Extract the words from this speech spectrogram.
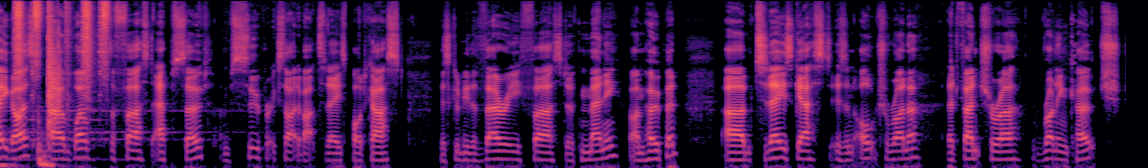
Hey guys, um, welcome to the first episode. I'm super excited about today's podcast. It's going to be the very first of many, I'm hoping. Um, today's guest is an ultra runner, adventurer, running coach,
